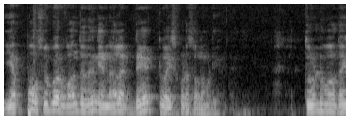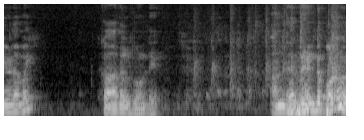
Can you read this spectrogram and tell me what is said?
எப்போ சுகர் வந்ததுன்னு என்னால் டேட் வைஸ் கூட சொல்ல முடியும் துள்ளுவோத இளமை காதல் கொண்டேன். அந்த ரெண்டு படம்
